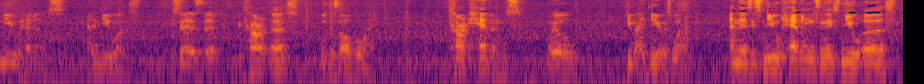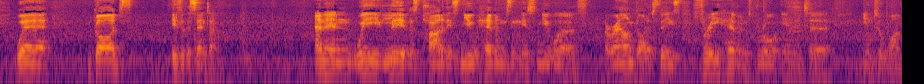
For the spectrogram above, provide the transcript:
new heavens and a new earth. He says that the current earth will dissolve away. Current heavens will be made new as well. And there's this new heavens and this new earth where God's is at the center. And then we live as part of this new heavens and this new earth around God. It's these three heavens brought into, into one.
